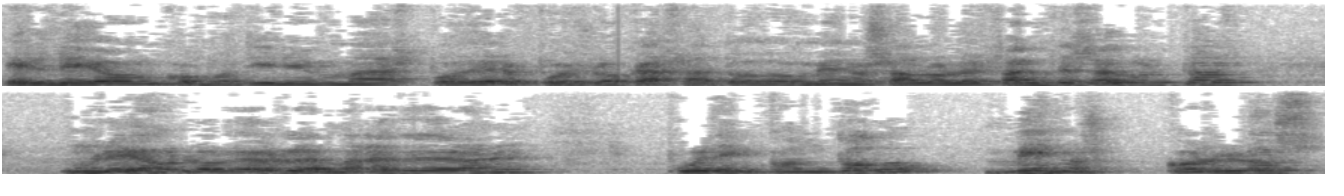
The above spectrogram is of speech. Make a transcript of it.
El león, como tiene más poder, pues lo caza todo, menos a los elefantes adultos. Un león, los leones, las manadas de leones, pueden con todo, menos con los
